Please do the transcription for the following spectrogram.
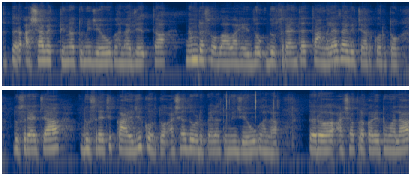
तर अशा व्यक्तींना तुम्ही जेवू घाला ज्याचा नम्र स्वभाव आहे जो दुसऱ्यांचा चांगल्याचा विचार करतो दुसऱ्याच्या दुसऱ्याची काळजी करतो अशा जोडप्याला तुम्ही जेवू घाला. तर अशा प्रकारे तुम्हाला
